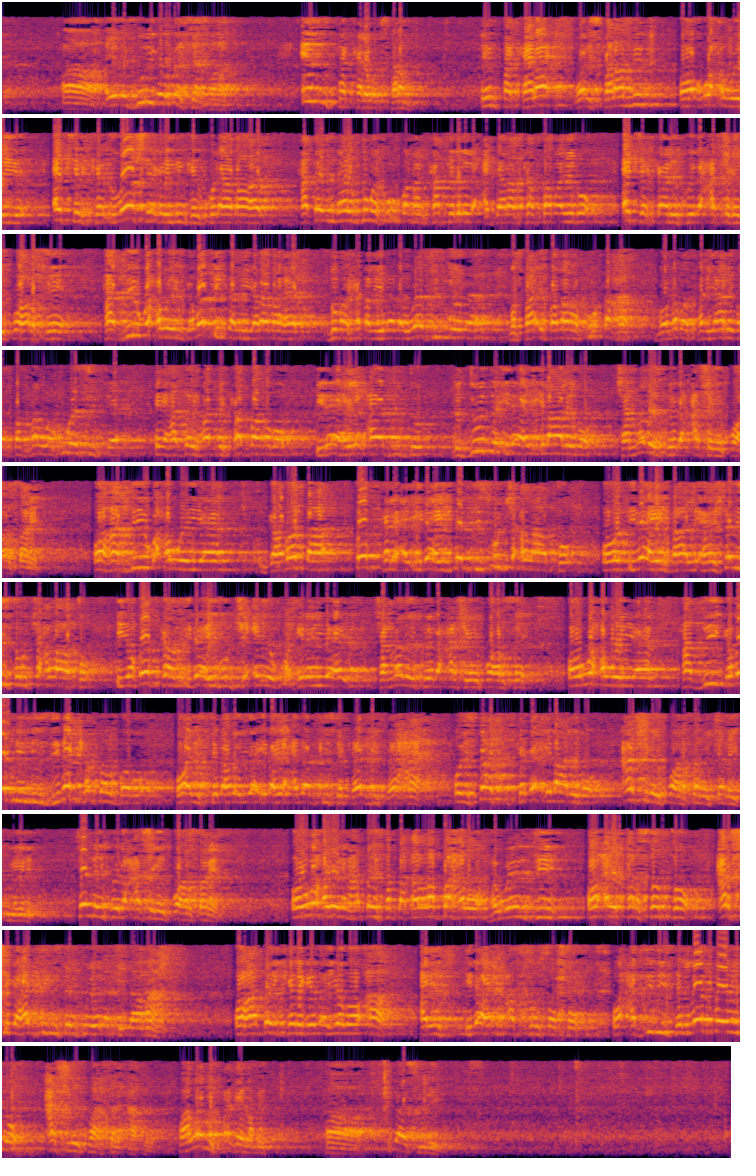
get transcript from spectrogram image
ayada guriga u ajar badan. Inta kale waa iskala mid inta kale waa iskala mid oo waxa weeye ajarka loo sheegay ninkay ku leedahay. Hadday meel dumarka u banaan ka tirada cadaalad ka samaydo ajarkaanay ku heli carshigay ku harsee haddii waxa weeye gabadhii dhallinyarada ahayd dumarka dhallinyarada waa fidnooda masaa'ib badana ku dhaca goonnada talyaaniga dabna waa kuwa sita ee hadday rabbi ka baqdo ilaahay caabudo xuduudda ilaahay ilaalido jannaday ku heli carshigay ku harsaneen oo haddii waxa weeyaan gabadha qof kale ay ilaahay dartiis u jeclaato oo ilaahay raalli ahaanshadiisa u jeclaato iyo qofkaanu ilaahay buu jecel ku xihan yahay jannaday ku heli carshigay ku harse oo waxa weeyaan haddii gabadhii nin ka dalbado oo ay istidhaado yaa ilaahay cadaabkiisa kaa difaaca oy saas iskaga ilaalido carshigay ku harsanay jannay ku heli jannay ku heli carshigay ku harsaneen oo waxa weeyaan hadday sadaqa la baxdo haweentii oo ay qarsato carshiga hagtigiisa ay ku hela qiyaamaha. Oo hadday keligeed iyadoo ah ay ilaahay xasuusato oo cabsidiisa la baydo carshigay ku harsana aakhiro waa la mid raggay la mid. Sidaasuu leeyahy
